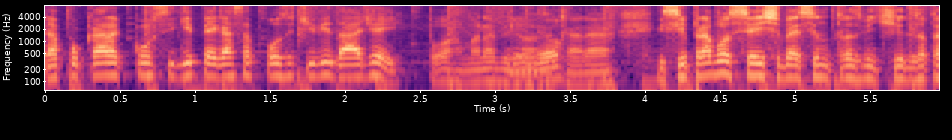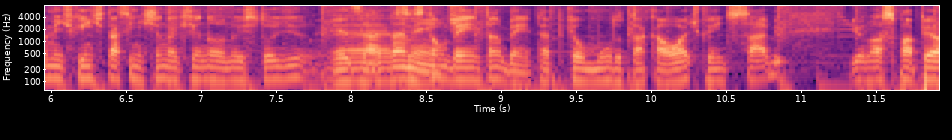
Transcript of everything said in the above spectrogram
já pro cara conseguir pegar essa positividade aí. Porra, maravilhoso, Entendeu? cara. E se pra vocês estiver sendo transmitido exatamente o que a gente tá sentindo aqui no, no estúdio, é, Exatamente. vocês estão bem também, tá? Porque o mundo tá caótico, a gente sabe. E o nosso papel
